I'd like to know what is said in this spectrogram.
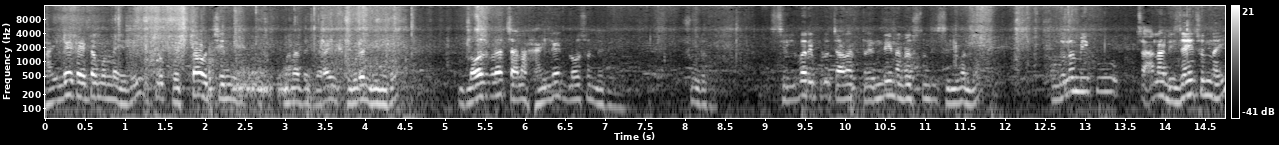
హైలైట్ ఐటమ్ ఉన్నాయి ఇది. ఇప్పుడు కొత్త వచ్చింది మన దగ్గర. ఇది చూడండి బ్లౌజ్ కూడా చాలా హైలైట్ బ్లౌజ్ ఉంది ఇది. చూడండి. సిల్వర్ ఇప్పుడు చాలా ట్రెండీ నడుస్తుంది సిల్వర్లో. ఇందులో మీకు చాలా డిజైన్స్ ఉన్నాయి.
